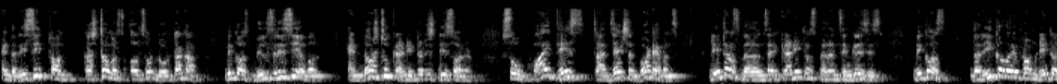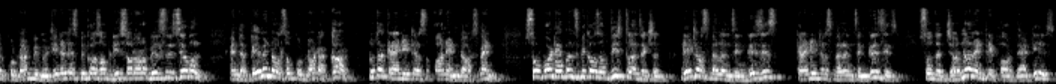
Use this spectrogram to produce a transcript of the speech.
and the receipt from customers also don't occur because bills receivable endorsed to creditor is dishonored. So by this transaction, what happens? Debtors balance and creditors balance increases because the recovery from debtor could not be materialized because of dishonor of bills receivable and the payment also could not occur to the creditors on endorsement. So what happens because of this transaction? Debtors balance increases, creditors balance increases. So the journal entry for that is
